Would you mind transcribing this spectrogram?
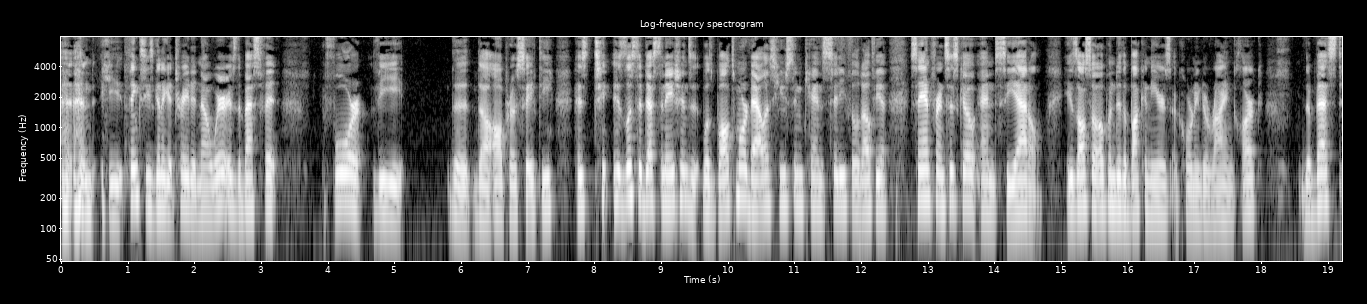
and, and he thinks he's going to get traded. Now, where is the best fit for the the the All Pro safety. His t- his list of destinations was Baltimore, Dallas, Houston, Kansas City, Philadelphia, San Francisco, and Seattle. He is also open to the Buccaneers, according to Ryan Clark. The best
